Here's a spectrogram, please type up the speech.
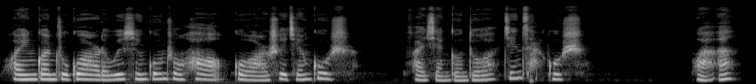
欢迎关注过儿的微信公众号“过儿睡前故事”，发现更多精彩故事。晚安。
